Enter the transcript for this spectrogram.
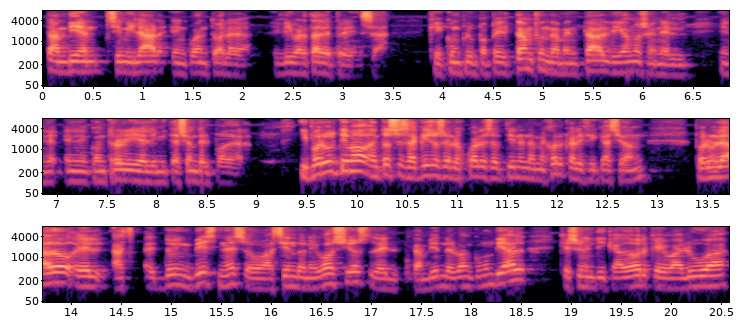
también similar en cuanto a la libertad de prensa, que cumple un papel tan fundamental, digamos, en el, en el control y la limitación del poder. Y por último, entonces, aquellos en los cuales obtiene una mejor calificación, por un lado, el doing business o haciendo negocios también del Banco Mundial, que es un indicador que evalúa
